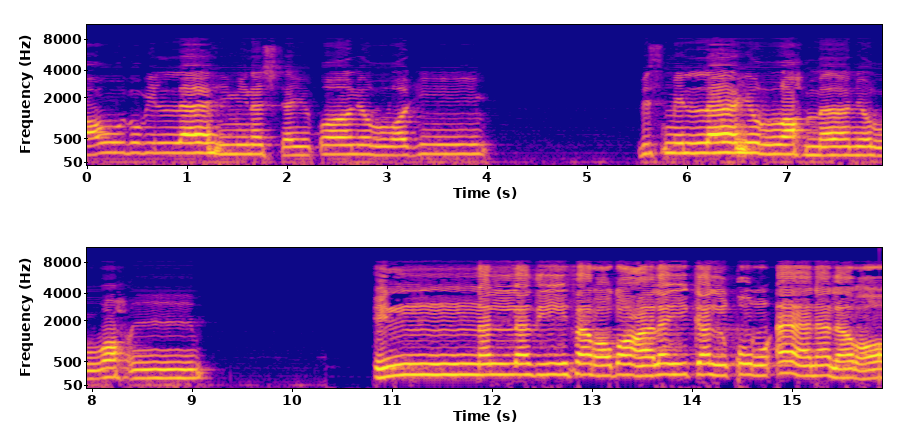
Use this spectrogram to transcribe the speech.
أعوذ بالله من الشيطان الرجيم. بسم الله الرحمن الرحيم. إن الذي فرض عليك القرآن لرادك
